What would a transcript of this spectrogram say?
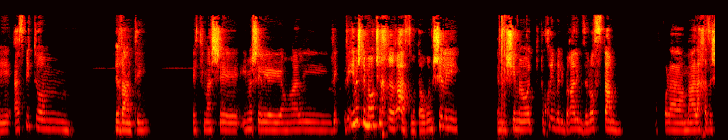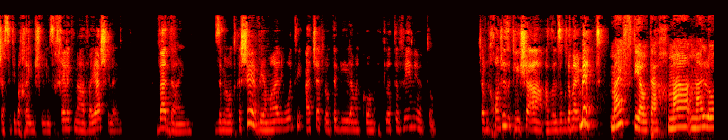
אה, אז פתאום הבנתי את מה שאימא שלי אמרה לי, ואימא שלי מאוד שחררה, זאת אומרת, ההורים שלי הם אנשים מאוד פתוחים וליברליים, זה לא סתם כל המהלך הזה שעשיתי בחיים שלי, זה חלק מההוויה שלהם. ועדיין, זה מאוד קשה, והיא אמרה לי, רותי, עד שאת לא תגיעי למקום, את לא תביני אותו. עכשיו, נכון שזו קלישאה, אבל זאת גם האמת. מה הפתיע אותך? מה, מה לא,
